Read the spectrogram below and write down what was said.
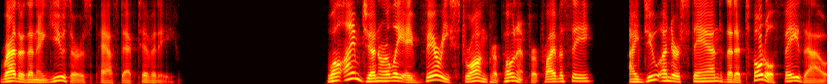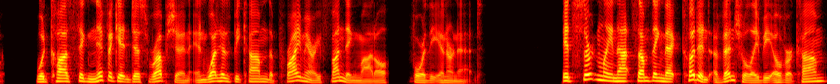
rather than a user's past activity. While I'm generally a very strong proponent for privacy, I do understand that a total phase out would cause significant disruption in what has become the primary funding model for the internet. It's certainly not something that couldn't eventually be overcome,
